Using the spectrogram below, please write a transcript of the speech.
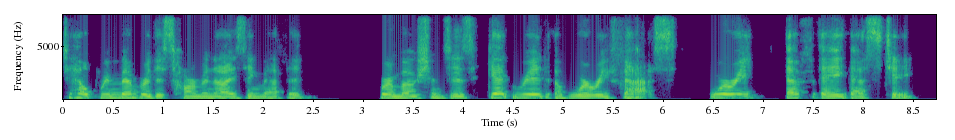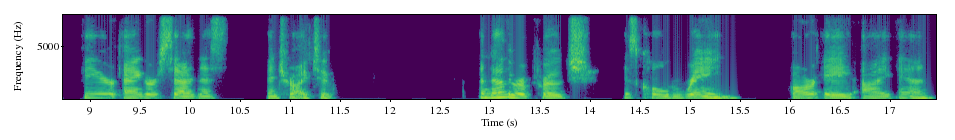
to help remember this harmonizing method for emotions is get rid of worry fast. Worry, F A S T, fear, anger, sadness, and try to. Another approach is called RAIN, R A I N.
